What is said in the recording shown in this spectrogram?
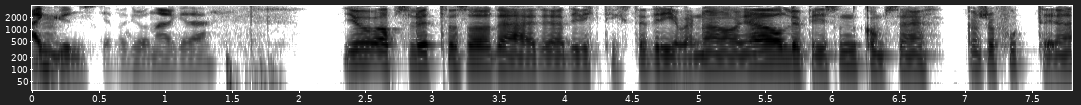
er mm. gunstige for krona, er det ikke det? Jo, absolutt. Altså, det er eh, de viktigste driverne. Og ja, oljeprisen kom seg kanskje fortere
